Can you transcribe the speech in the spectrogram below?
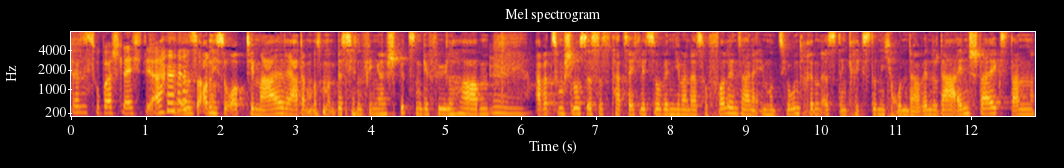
Das ist super schlecht, ja. Das ist auch nicht so optimal. Ja, da muss man ein bisschen Fingerspitzengefühl haben. Mhm. Aber zum Schluss ist es tatsächlich so, wenn jemand da so voll in seiner Emotion drin ist, dann kriegst du nicht runter. Wenn du da einsteigst, dann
